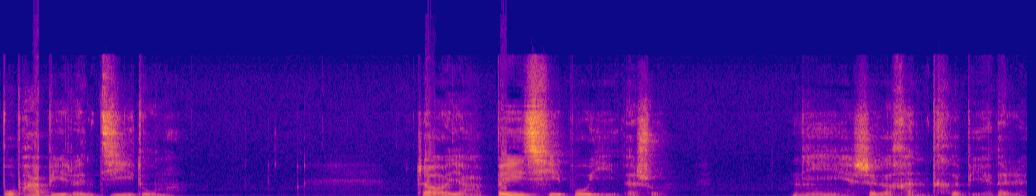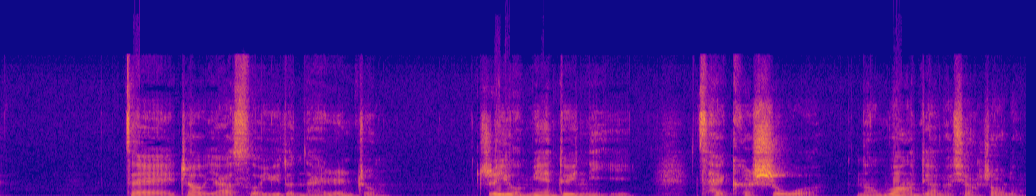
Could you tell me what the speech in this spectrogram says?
不怕鄙人嫉妒吗？赵雅悲泣不已地说：“你是个很特别的人，在赵雅所遇的男人中，只有面对你，才可使我能忘掉了项少龙。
